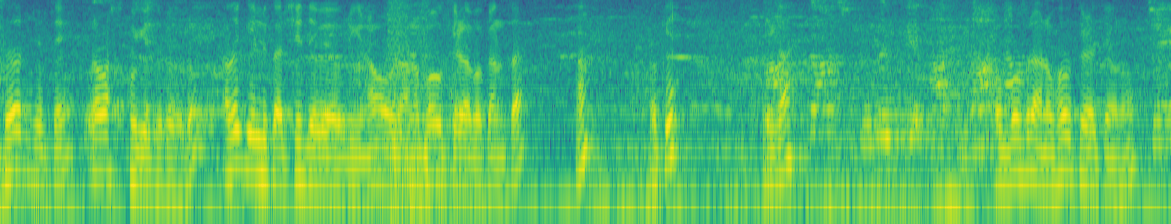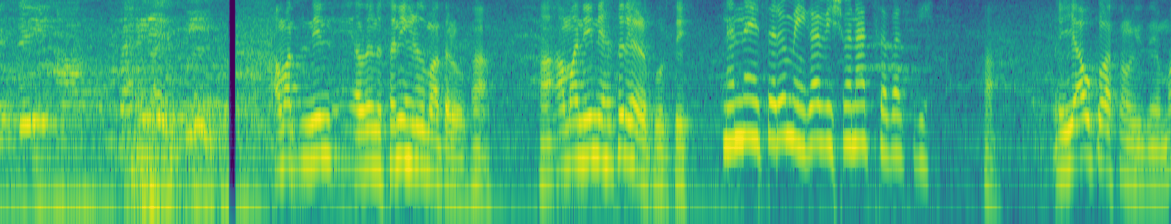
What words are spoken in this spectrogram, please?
ಸರ್ ಜೊತೆ ಪ್ರವಾಸಕ್ಕೆ ಹೋಗಿದ್ದರು ಅವರು ಅದಕ್ಕೆ ಇಲ್ಲಿ ಕರೆಸಿದ್ದೇವೆ ಅವರಿಗೆ ನಾವು. ಅವ್ರ ಅನುಭವ ಕೇಳಬೇಕಂತ. ಹಾಂ? ಓಕೆ ಈಗ? ಒಬ್ಬೊಬ್ಬರ ಅನುಭವ ಕೇಳ್ತೇವೆ ನಾವು ಮತ್ತು ನೀನು ಅದನ್ನು ಸನಿ ಹಿಡಿದು ಮಾತಾಡ್ಬೇಕು ಹಾಂ. ಹಾಂ ಅಮ್ಮ ನಿನ್ನ ಹೆಸರು ಹೇಳು ಪೂರ್ತಿ. ನನ್ನ ಹೆಸರು ಮೇಘಾ ವಿಶ್ವನಾಥ್ ಸಬಸ್ಗಿ. ಹಾಂ. ಯಾವ ಕ್ಲಾಸ್ನೊಳಗಿದ್ದೀನಿ ಅಮ್ಮ?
